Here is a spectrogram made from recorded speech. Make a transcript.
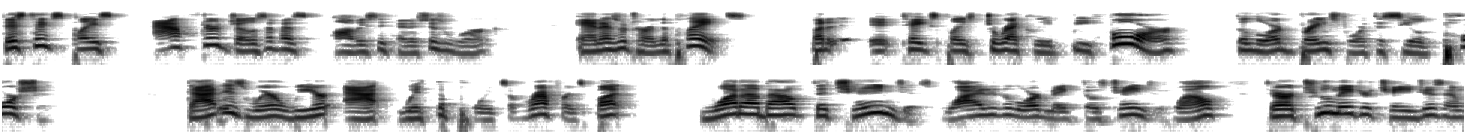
This takes place after Joseph has obviously finished his work and has returned the plates. But it, it takes place directly before the Lord brings forth the sealed portion. That is where we are at with the points of reference. But what about the changes? Why did the Lord make those changes? Well, there are two major changes, and,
